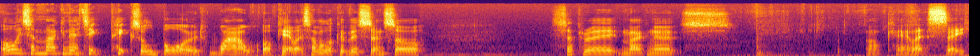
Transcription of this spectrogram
Oh, it's a magnetic pixel board. Wow. Okay, let's have a look at this then. So, separate magnets. Okay, let's see.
